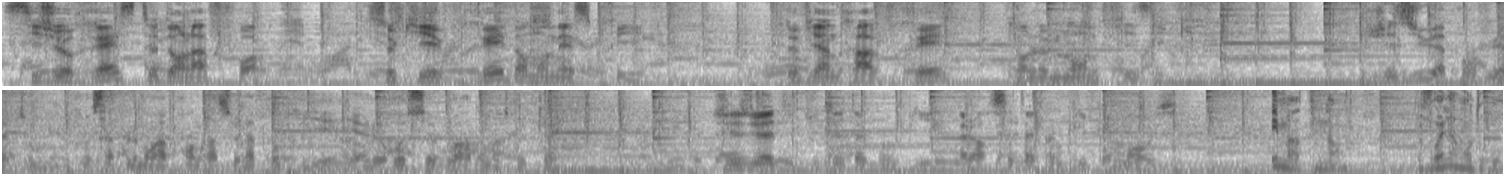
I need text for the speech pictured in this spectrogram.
Si je reste dans la foi, ce qui est vrai dans mon esprit deviendra vrai dans le monde physique. Jésus a pourvu à tout, il nous faut simplement apprendre à se l'approprier et à le recevoir dans notre cœur. Jésus a dit tout est accompli, alors c'est accompli pour moi aussi. Et maintenant, voilà Andrew.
